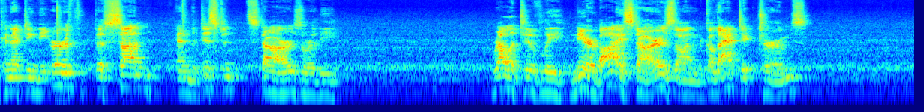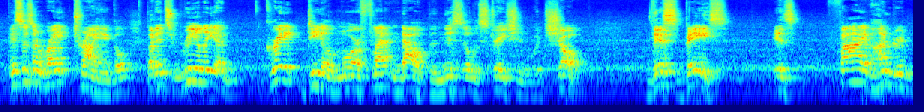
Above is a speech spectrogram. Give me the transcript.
connecting the Earth, the Sun, and the distant stars or the relatively nearby stars on galactic terms. This is a right triangle, but it's really a great deal more flattened out than this illustration would show. This base is 500,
